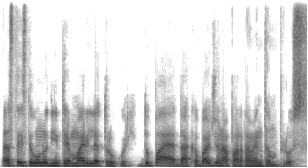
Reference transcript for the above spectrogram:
Asta este unul dintre marile trucuri. După aia, dacă bagi un apartament în plus,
